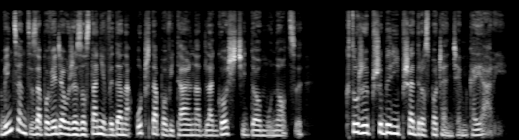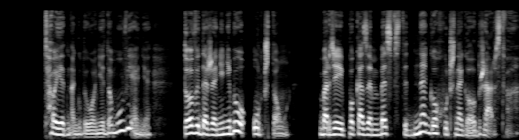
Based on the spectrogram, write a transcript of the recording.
Vincent zapowiedział, że zostanie wydana uczta powitalna dla gości domu nocy, którzy przybyli przed rozpoczęciem Kajari. To jednak było niedomówienie. To wydarzenie nie było ucztą, bardziej pokazem bezwstydnego, hucznego obżarstwa.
